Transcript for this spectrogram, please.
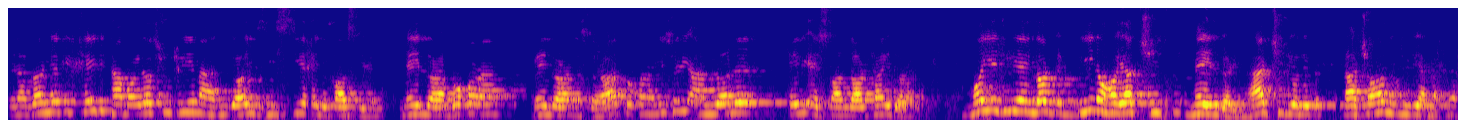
به نظر میاد که خیلی تمایلاتشون توی محدودهای زیستی خیلی خاصیه. میل دارن بخورن میل دارن استراحت بکنن. یه سری امیال خیلی استانداردتری دارن. ما یه جوری انگار به بی نهایت چیز میل داریم. هر چی جلوی بچه‌ها اینجوری هم مثلا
